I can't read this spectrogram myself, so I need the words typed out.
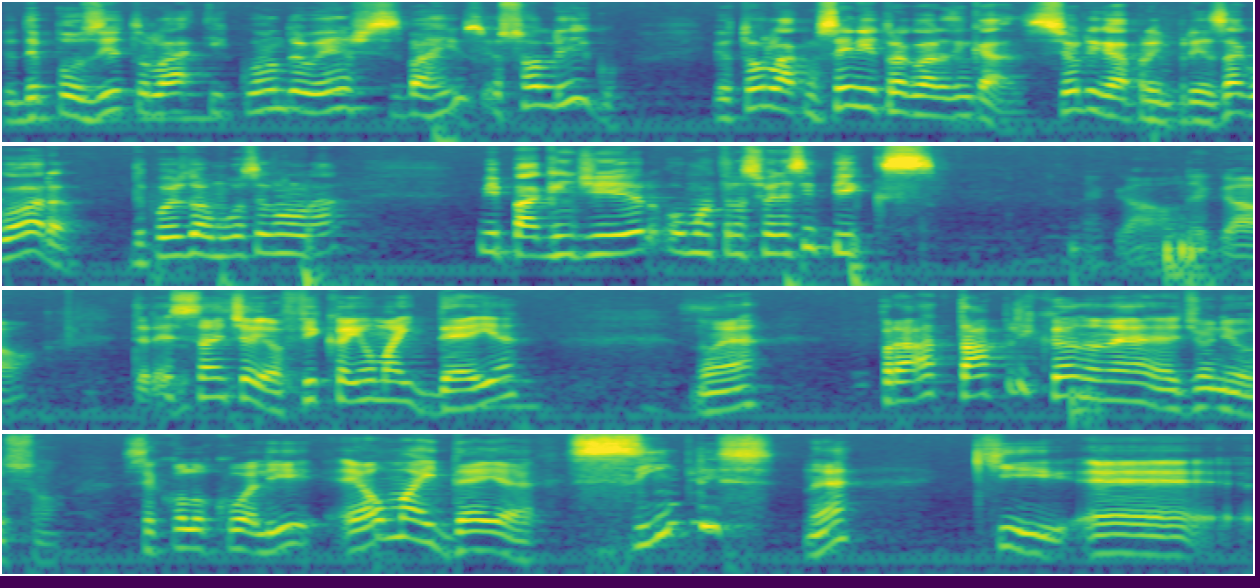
eu deposito lá e quando eu encho esses barris, eu só ligo. Eu estou lá com 100 litros agora em casa. Se eu ligar para a empresa agora, depois do almoço eles vão lá, me pagam em dinheiro ou uma transferência em Pix. Legal, legal. Interessante aí, ó. Fica aí uma ideia, não é? Para estar tá aplicando, né, Dionilson? Você colocou ali, é uma ideia simples, né? Que é,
